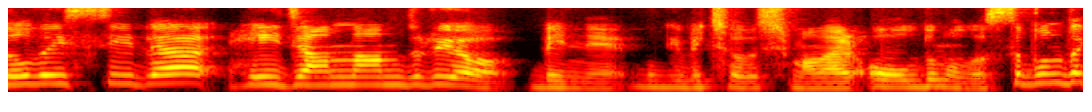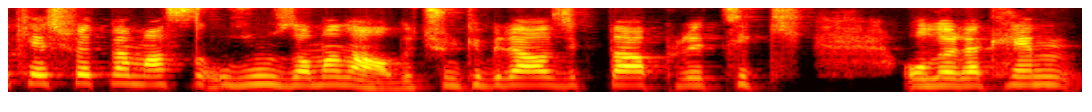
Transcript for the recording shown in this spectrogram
Dolayısıyla heyecanlandırıyor beni bu gibi çalışmalar oldum olası. Bunu da keşfetmem aslında uzun zaman aldı. Çünkü birazcık daha pratik olarak hem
